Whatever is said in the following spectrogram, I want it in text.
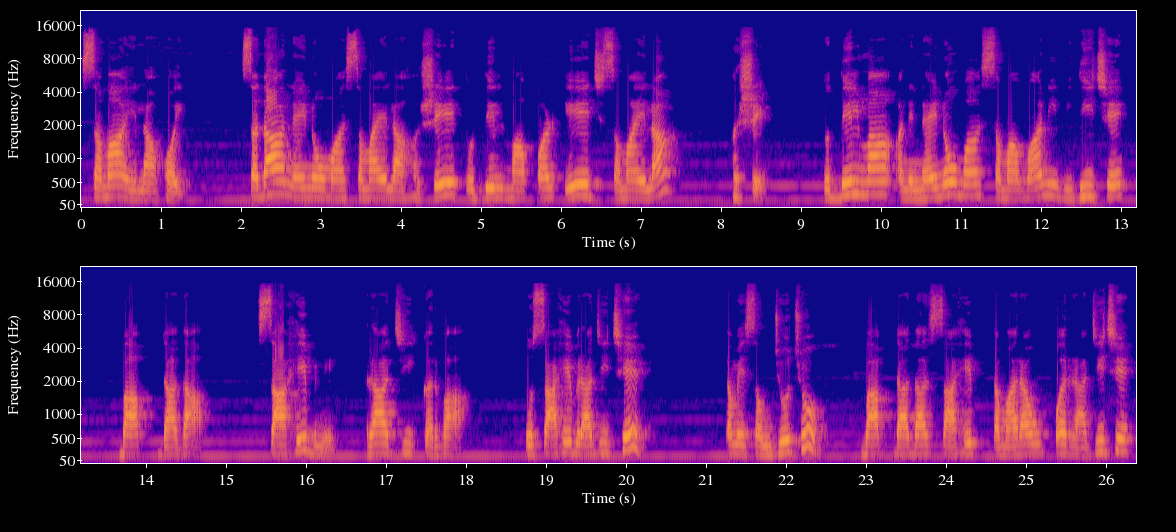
સમાયેલા હોય. સદા નયનોમાં સમાયેલા હશે, તો દિલમાં પણ એ જ સમાયેલા હશે. તો દિલમાં અને નયનોમાં સમાવવાની વિધિ છે, બાપ દાદા, સાહેબને રાજી કરવા. તો સાહેબ રાજી છે? તમે સમજો છો, બાપ દાદા સાહેબ તમારા ઉપર રાજી છે?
